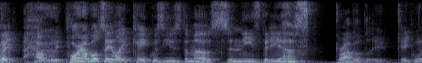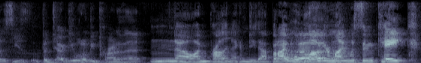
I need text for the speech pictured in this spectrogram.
like how many? Porn will say like Cake was used the most in these videos. Probably cake was used, but do you want to be proud of that? No, I'm probably not gonna do that. But I will Uh, blow your mind with some cake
